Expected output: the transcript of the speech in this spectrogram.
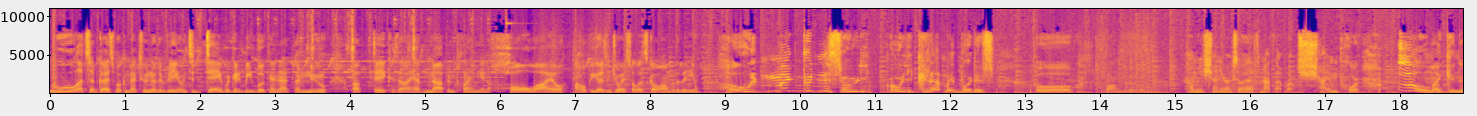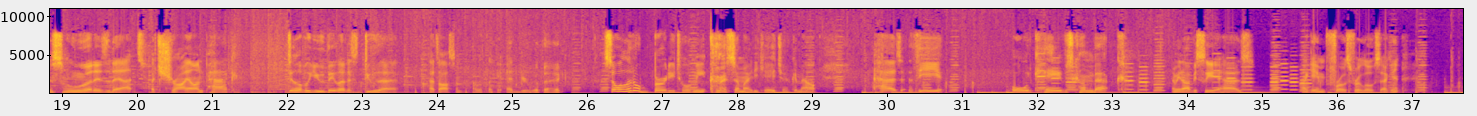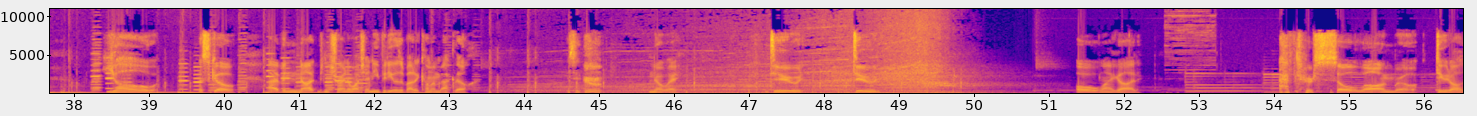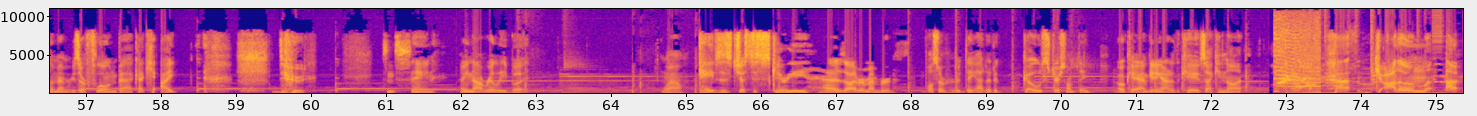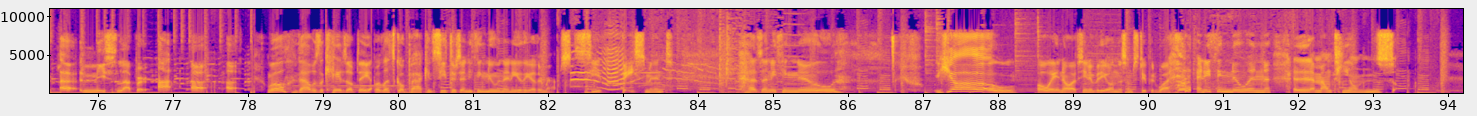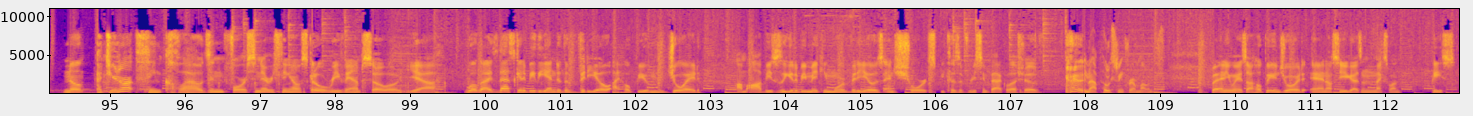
What's up guys, welcome back to another video, and today we're going to be looking at the new update, because I have not been playing in a whole while. I hope you guys enjoy, so let's go on with the video. Oh my goodness, holy, holy crap, my brothers. Oh, bongo. How many shiny rocks do I have? Not that much. I'm poor. Oh my goodness, what is that? A Tryon pack? W, they let us do that. That's awesome. I look like an Edgar, what the heck? So a little birdie told me, some IDK, check him out, has the old caves come back? I mean, obviously it has. My game froze for a little second. Yo! Let's go. I haven't not been trying to watch any videos about it coming back though. Is it? no way. Dude. Dude. Oh my god. After so long, bro. Dude, all the memories are flowing back. I can't. I. Dude. It's insane. I mean, not really, but. Wow. Caves is just as scary as I remembered. Also heard they added a ghost or something. Okay, I'm getting out of the caves. I cannot. Ha! Got him! Ah, ah, knee slapper. Ah, ah, ah. Well, that was the caves update, but let's go back and see if there's anything new in any of the other maps. See if basement has anything new. Yo! Oh wait, no, I've seen a video on this, I'm stupid, why? anything new in Les Mountains? No, I do not think clouds and forests and everything else get a revamp, so uh, yeah. Well guys, that's gonna be the end of the video. I hope you enjoyed. I'm obviously gonna be making more videos and shorts because of recent backlash of not posting for a month. But anyways, I hope you enjoyed, and I'll see you guys in the next one. Peace.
